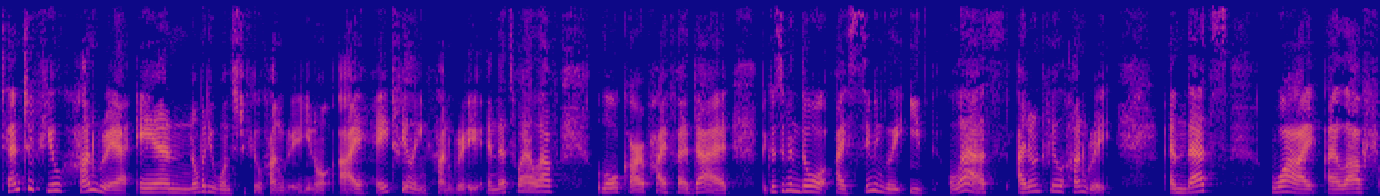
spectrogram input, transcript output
tend to feel hungrier and nobody wants to feel hungry. You know, I hate feeling hungry and that's why I love low carb, high fat diet because even though I seemingly eat less, I don't feel hungry. And that's why I love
